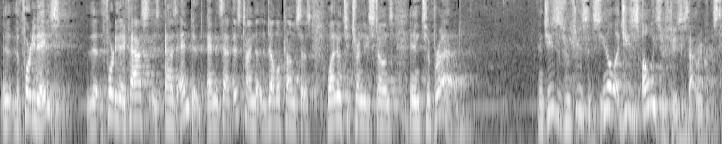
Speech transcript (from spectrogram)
The 40 days, the 40 day fast is, has ended. And it's at this time that the devil comes and says, Why don't you turn these stones into bread? And Jesus refuses. You know what? Jesus always refuses that request.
